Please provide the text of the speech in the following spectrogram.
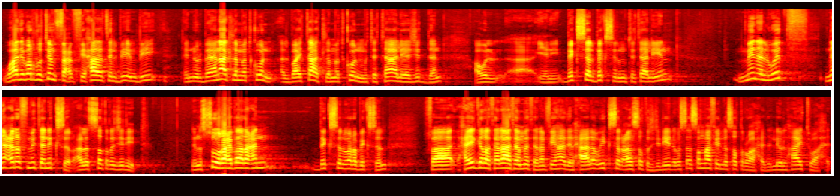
وهذه برضو تنفع في حالة ال BMP انه البيانات لما تكون البايتات لما تكون متتالية جدا أو يعني pixel pixel متتاليين من ال width نعرف متى نكسر على السطر الجديد. لأن الصورة عبارة عن بكسل ورا بكسل فحيقرأ ثلاثة مثلا في هذه الحالة ويكسر على سطر جديد بس أصلا ما في إلا سطر واحد اللي هو ال height واحد.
